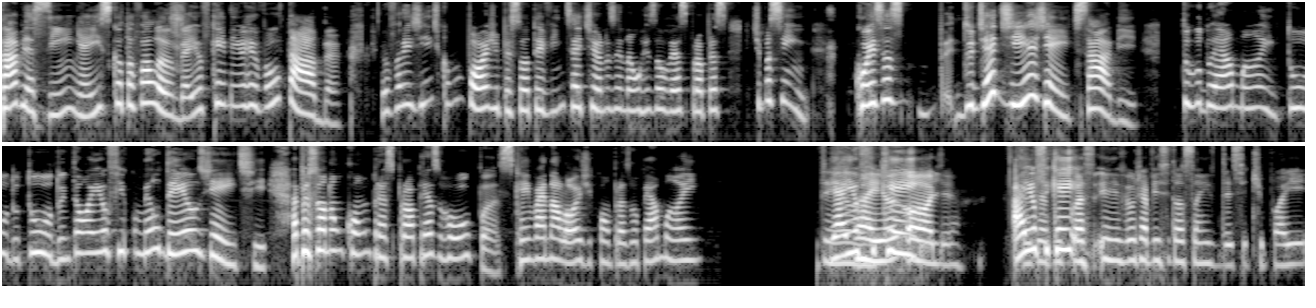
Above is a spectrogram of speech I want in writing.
Sabe assim? É isso que eu tô falando. Aí eu fiquei meio revoltada. Eu falei, gente, como pode a pessoa ter 27 anos e não resolver as próprias. Tipo assim, coisas do dia a dia, gente, sabe? Tudo é a mãe, tudo, tudo. Então aí eu fico, meu Deus, gente. A pessoa não compra as próprias roupas. Quem vai na loja e compra as roupas é a mãe. E aí eu Deus. fiquei- olha, Aí eu já vi fiquei. com essa- eu já vi situações desse tipo aí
